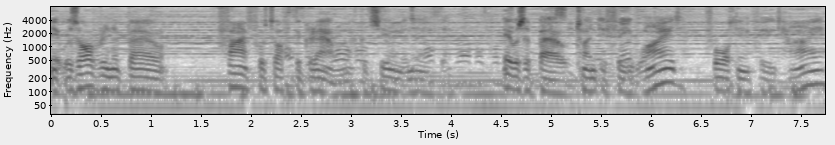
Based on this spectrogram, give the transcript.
It was hovering about five foot off the ground I could see underneath it. It was about 20 feet wide, 14 feet high.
